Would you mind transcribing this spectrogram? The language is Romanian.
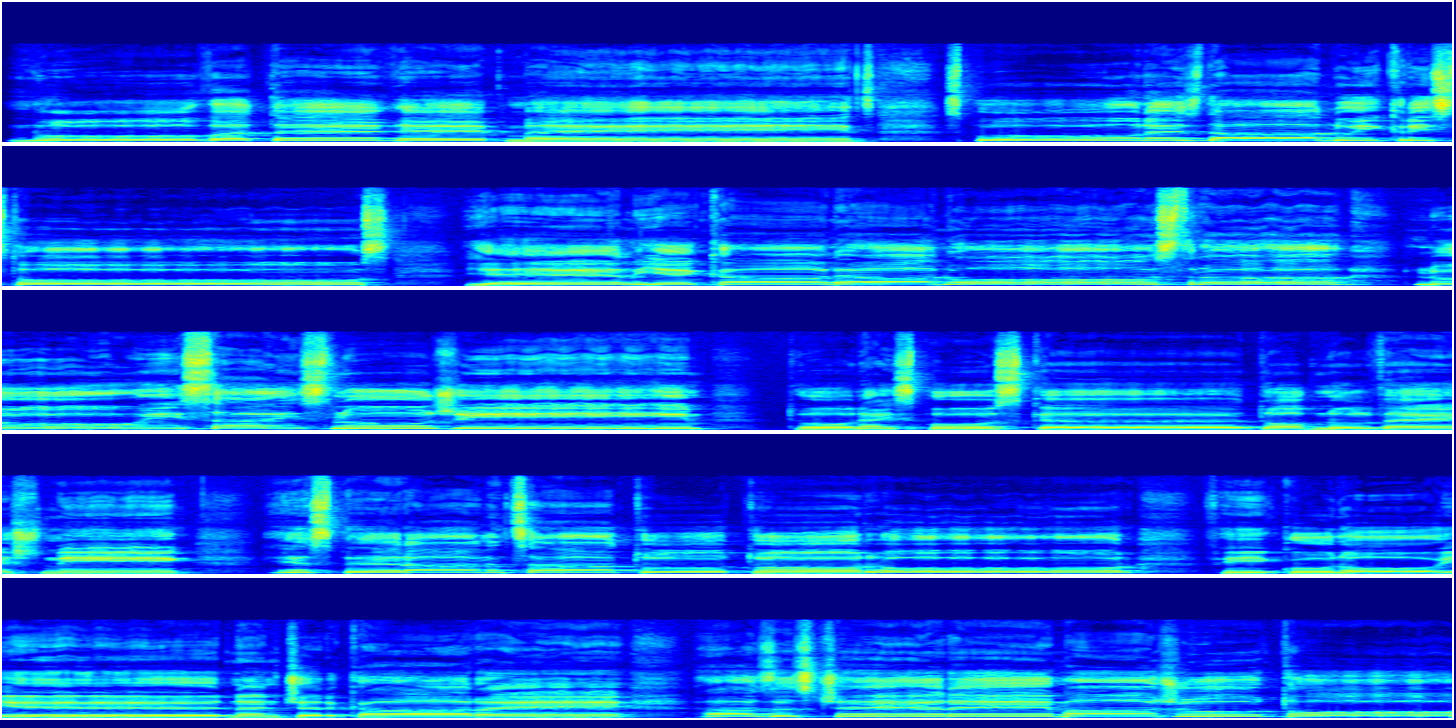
Nu vă temeți, spuneți da lui Hristos, El e calea noastră, lui să-i slujim. Tu ne-ai spus că Domnul veșnic e speranța tuturor. Fii cu noi în încercare, azi îți cerem ajutor.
